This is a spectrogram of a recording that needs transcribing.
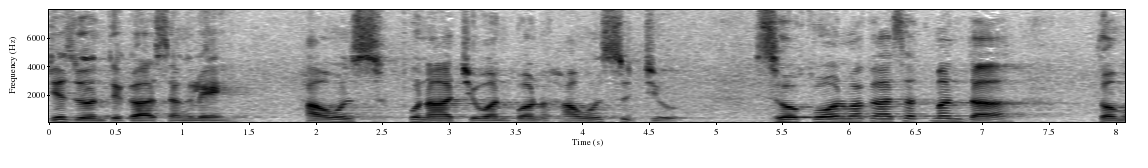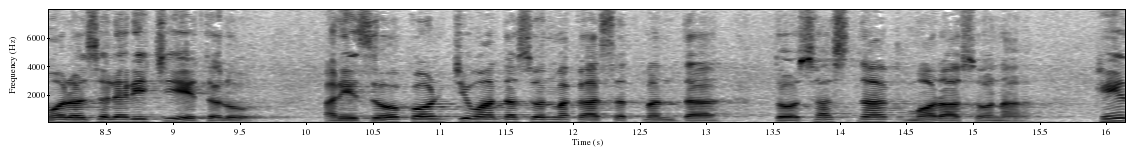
जेजून तिका सांगलें हांवूच पुना जिवनपण हांवूच जीव. जो कोण म्हाका सत मानता तो मरो जाल्यार येतलो. आनी जो कोण जिवंत आसून म्हाका सत म्हणटा तो सासनाक मोर आसोना हें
